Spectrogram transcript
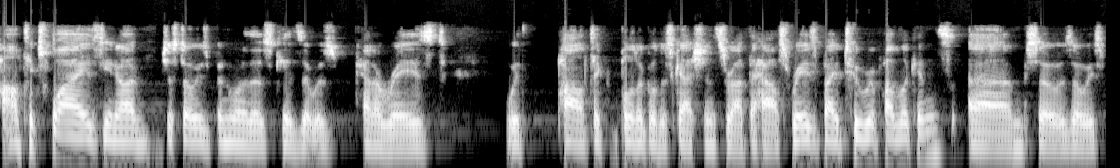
politics wise, you know, I've just always been one of those kids that was kind of raised with politic political discussions throughout the house, raised by two Republicans. Um, so it was always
